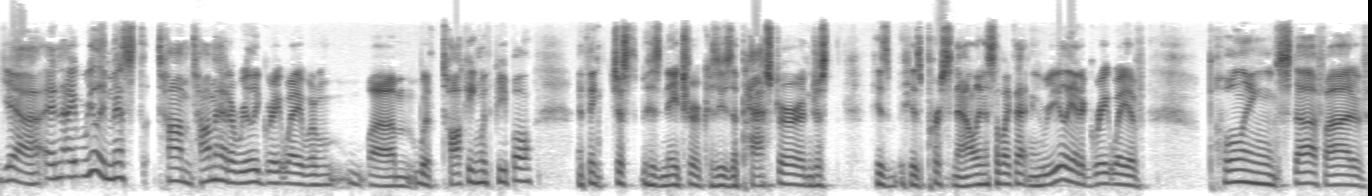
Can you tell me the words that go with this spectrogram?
Yeah, and I really missed Tom. Tom had a really great way when um, with talking with people. I think just his nature because he's a pastor and just his his personality and stuff like that. And he really had a great way of pulling stuff out of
